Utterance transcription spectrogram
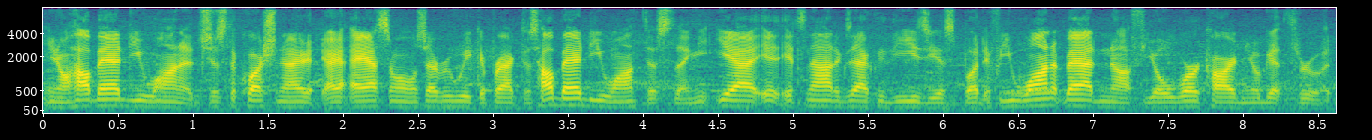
you know, how bad do you want it? It's just the question I, I ask them almost every week at practice. How bad do you want this thing? Yeah, it, it's not exactly the easiest, but if you want it bad enough, you'll work hard and you'll get through it.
